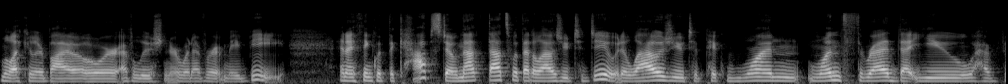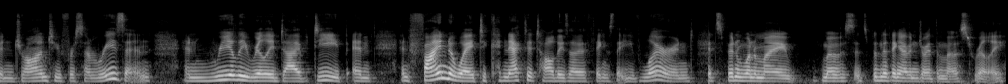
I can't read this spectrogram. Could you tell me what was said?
molecular bio or evolution or whatever it may be. And I think with the capstone, that, that's what that allows you to do. It allows you to pick one, one thread that you have been drawn to for some reason and really, really dive deep and, and find a way to connect it to all these other things that you've learned. It's been one of my most, it's been the thing I've enjoyed the most, really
